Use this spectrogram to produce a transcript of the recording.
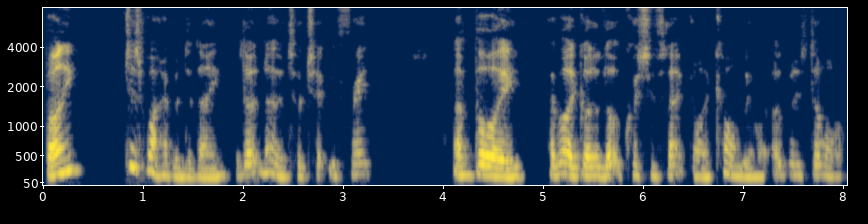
Barney, just what happened today? I don't know until I check with Fred. And boy, have I got a lot of questions for that guy. Come on, Wilma. Open his door.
